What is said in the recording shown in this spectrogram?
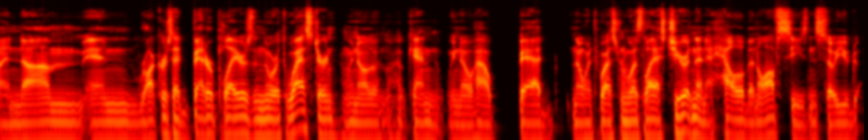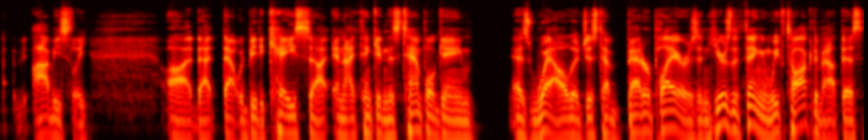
and um, and Rutgers had better players than Northwestern. We know again we know how bad Northwestern was last year, and then a hell of an offseason. So you'd obviously uh, that that would be the case, uh, and I think in this Temple game as well, they just have better players. And here's the thing, and we've talked about this.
